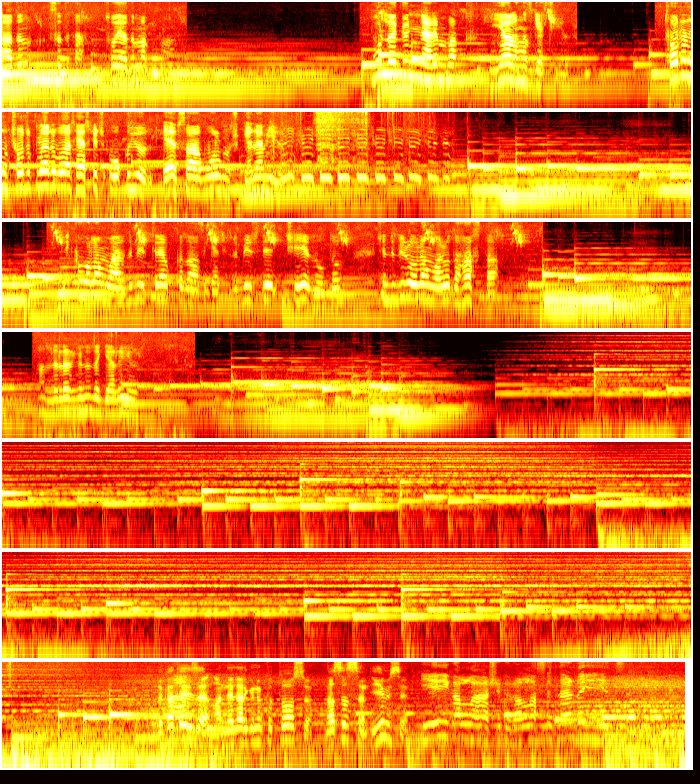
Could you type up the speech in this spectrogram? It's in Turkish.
Adım Sıdıka, soyadım Akbuman. Burada günlerim bak yalnız geçiyor. Torunun çocukları var, herkes okuyor. Ev sahibi olmuş, gelemiyor. İki oğlan vardı, bir trafik kazası geçirdi, birisi şehir oldu. Şimdi bir oğlan var, o da hasta. Anneler günü de geliyor. Rıka teyze, anneler günü kutlu olsun. Nasılsın, iyi misin? İyi Allah'a şükür. Allah sizler de iyi etsin.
